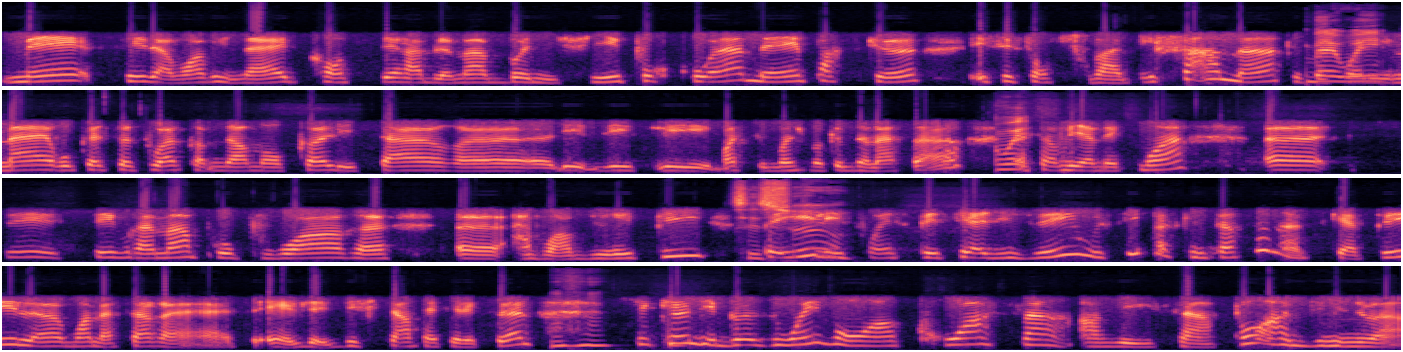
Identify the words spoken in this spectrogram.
mais c'est d'avoir une aide considérablement bonifiée. Pourquoi? Mais parce que, et ce sont souvent des femmes, hein, que ce Ben soit oui. les mères ou que ce soit comme dans mon cas, les sœurs, euh, les, les, les- moi, c'est- moi, je m'occupe de ma sœur, Oui. elle vit avec moi. Euh, c'est vraiment pour pouvoir euh, euh, avoir du répit, payer sûr. les soins spécialisés aussi, parce qu'une personne handicapée, là, moi, ma sœur, elle, elle est déficiente intellectuelle, Mhm. c'est que les besoins vont en croissant en vieillissant, pas en diminuant,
